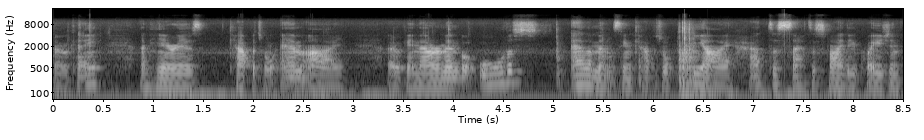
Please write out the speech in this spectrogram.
Okay, and here is capital MI. Okay, now remember all the elements in capital PI had to satisfy the equation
